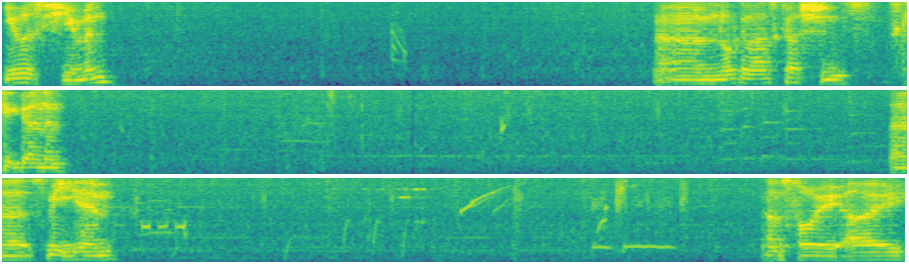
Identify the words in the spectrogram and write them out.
you was human? Uh, I'm not gonna ask questions. Let's keep going. Uh, let's meet him. I'm sorry, I...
